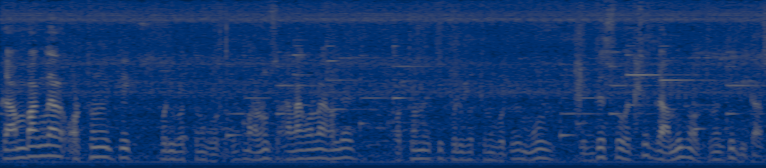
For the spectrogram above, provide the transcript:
গ্রাম বাংলার অর্থনৈতিক পরিবর্তন ঘটবে। মানুষ আনাগোনা হলে অর্থনৈতিক পরিবর্তন ঘটবে। মূল উদ্দেশ্য হচ্ছে গ্রামীণ অর্থনৈতিক বিকাশ।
